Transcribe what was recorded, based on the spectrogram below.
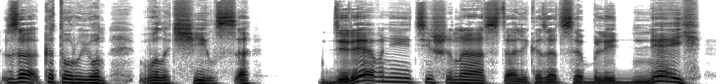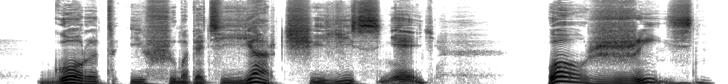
за которую он волочился. Деревня и тишина стали казаться бледней, город и шум опять ярче, ясней. О, жизнь!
